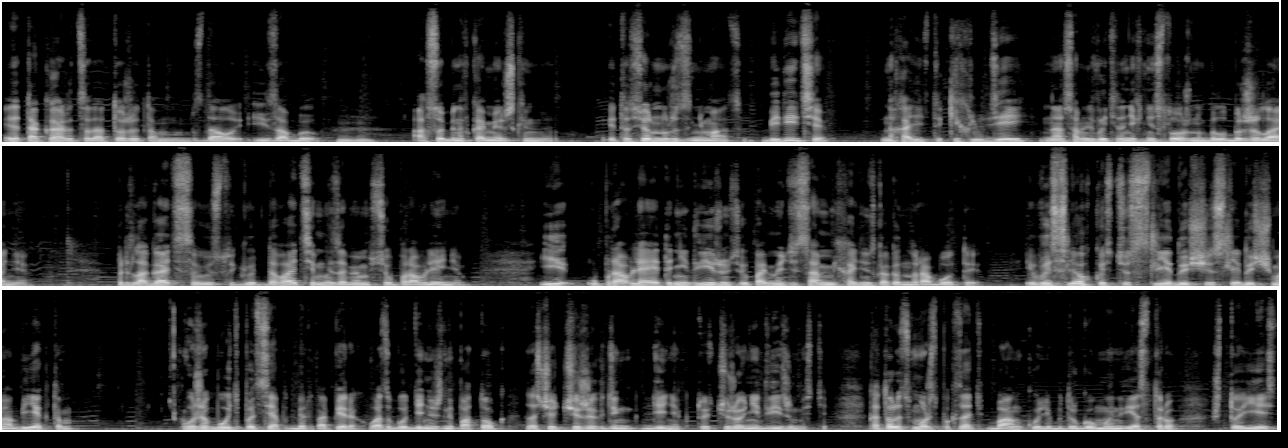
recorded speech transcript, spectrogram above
это так кажется, да, тоже там сдал и забыл. Угу. Особенно в коммерческом. Это все нужно заниматься. Берите, находите таких людей, на самом деле выйти на них несложно, было бы желание. Предлагайте свои услуги, говорите, давайте мы займемся управлением. И управляя этой недвижимостью, вы поймете сам механизм, как он работает. И вы с легкостью следующий, следующим объектом уже будете под себя подбирать. Во-первых, у вас будет денежный поток за счет чужих ден- денег, то есть чужой недвижимости, который сможет показать банку либо другому инвестору, что есть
